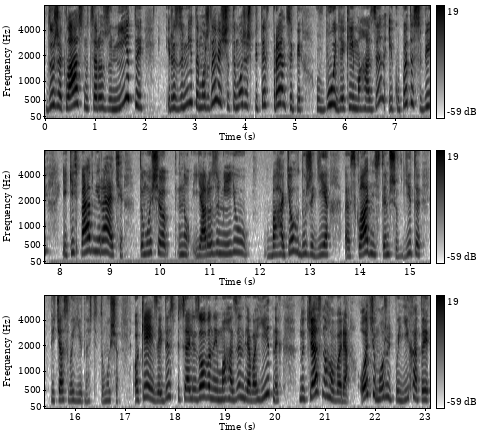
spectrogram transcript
дуже класно це розуміти. І розуміти можливість, що ти можеш піти, в принципі, в будь-який магазин і купити собі якісь певні речі. Тому що, ну, я розумію, багатьох дуже є е, складність з тим, що вдіти під час вагітності. Тому що, окей, зайди в спеціалізований магазин для вагітних, ну, чесно говоря, очі можуть поїхати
